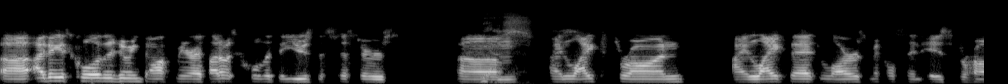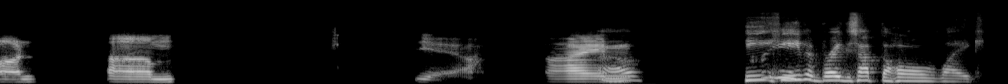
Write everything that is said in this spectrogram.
uh, I think it's cool that they're doing Dathomir. I thought it was cool that they used the sisters. Um, yes. I liked Thrawn. I like that Lars Mikkelsen is Thrawn. Um, yeah, I'm. he pretty... he even brings up the whole like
